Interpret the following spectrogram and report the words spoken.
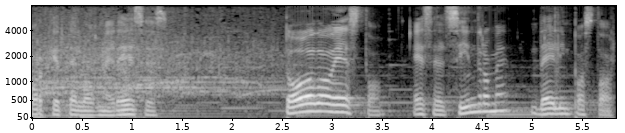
porque te los mereces. Todo esto es el síndrome del impostor.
